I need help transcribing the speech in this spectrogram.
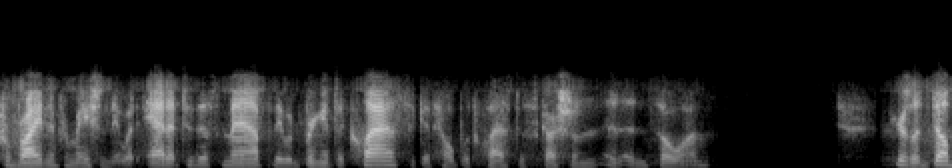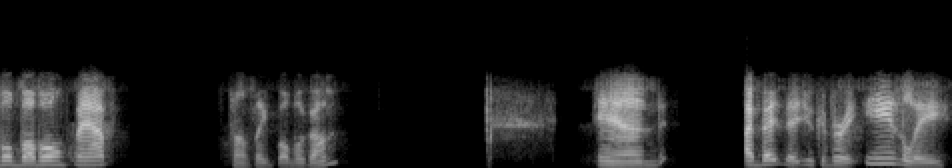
provide information. They would add it to this map, they would bring it to class, it could help with class discussion and, and so on. Here's a double bubble map. Sounds like bubble gum. And I bet that you could very easily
